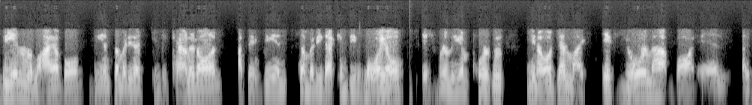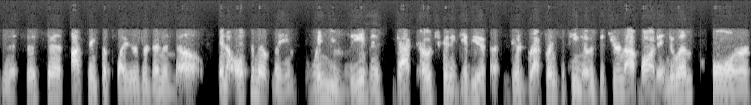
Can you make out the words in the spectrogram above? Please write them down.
being reliable, being somebody that can be counted on. I think being somebody that can be loyal is really important. You know, again, like if you're not bought in as an assistant, I think the players are going to know. And ultimately, when you leave, is that coach going to give you a good reference if he knows that you're not bought into him? Or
